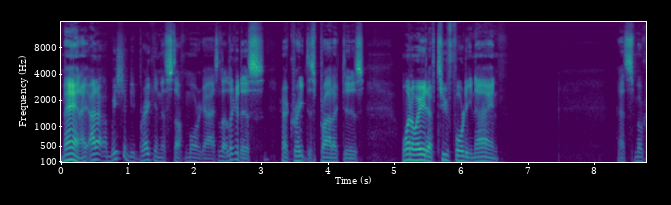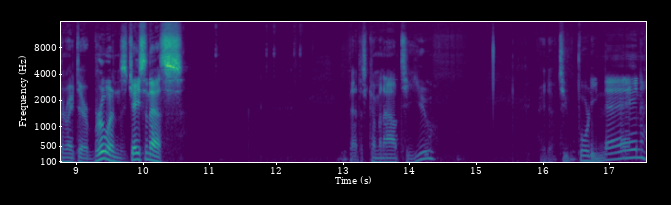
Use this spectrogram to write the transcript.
Man, I, I, we should be breaking this stuff more, guys. Look, look at this. How great this product is. 108 of 249. That's smoking right there. Bruins, Jason S. That is coming out to you. Right at 249.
